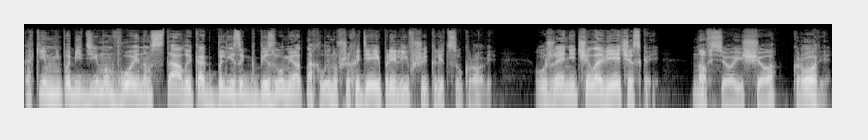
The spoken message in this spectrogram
каким непобедимым воином стал и как близок к безумию от нахлынувших идей, прилившей к лицу крови. Уже не человеческой, но все еще крови.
